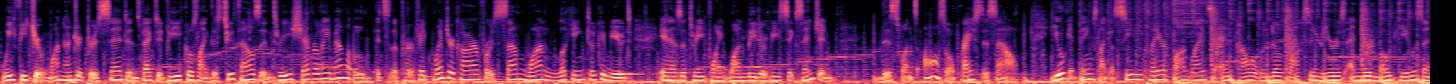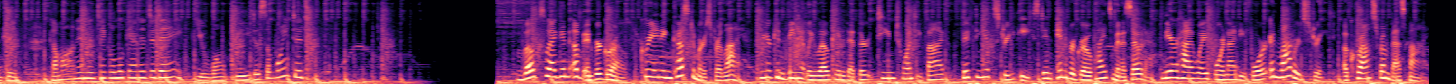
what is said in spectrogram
We feature 100% inspected vehicles like this 2003 Chevrolet Malibu. It's the perfect winter car for someone looking to commute. It has a 3.1 liter V6 engine. This one's also priced to sell. You'll get things like a CD player, fog lights, and power windows, locks and mirrors, and remote keyless entry. Come on in and take a look at it today. You won't be disappointed. Volkswagen of Inver Grove, creating customers for life. We are conveniently located at 1325 50th Street East in Inver Grove Heights, Minnesota, near Highway 494 and Robert Street, across from Best Buy.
